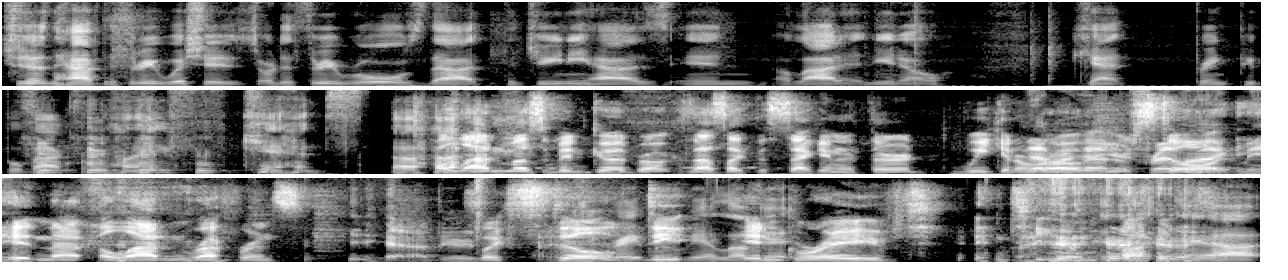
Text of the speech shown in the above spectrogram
she doesn't have the three wishes or the three rules that the genie has in Aladdin. You know, can't bring people back from life. Can't. Uh, Aladdin must have been good, bro, because that's like the second and third week in a Never row that you're still like hitting that Aladdin reference. yeah, dude. It's like still great deep movie, I loved it. engraved into your mind. yeah.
